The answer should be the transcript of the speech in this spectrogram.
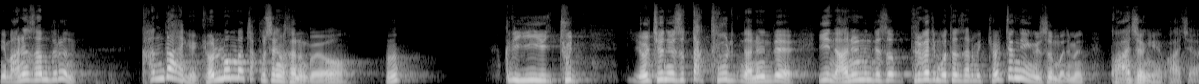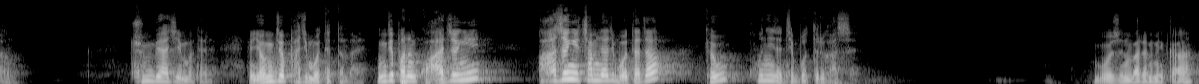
많은 사람들은 간다 이게 결론만 자꾸 생각하는 거예요. 어? 근데 이두 열천에서 딱 둘 나누는데 이 나누는 데서 들어가지 못한 사람의 결정적인 것은 뭐냐면 과정이에요, 과정. 준비하지 못해, 영접하지 못했단 말이에요. 영접하는 과정이 과정에 참여하지 못하자 결국 혼인잔치에 못 들어갔어요. 무엇을 말합니까?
